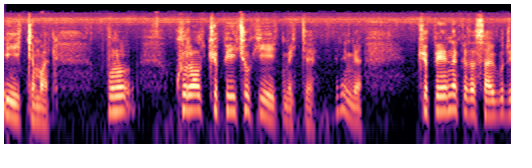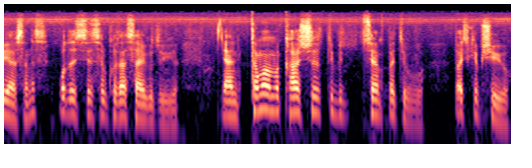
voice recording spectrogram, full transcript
bir ihtimal. Bunu kural köpeği çok iyi eğitmekte. Dedim ya köpeğe ne kadar saygı duyarsanız o da size o kadar saygı duyuyor. Yani tamamen karşılıklı bir sempati bu. Başka bir şey yok.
